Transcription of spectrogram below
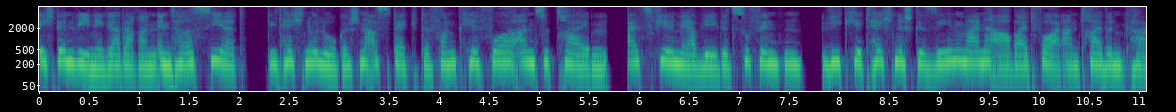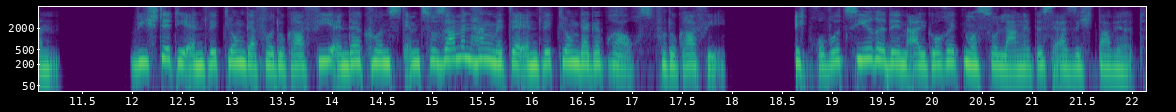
Ich bin weniger daran interessiert, die technologischen Aspekte von Key voranzutreiben, als vielmehr Wege zu finden, wie Key technisch gesehen meine Arbeit vorantreiben kann. Wie steht die Entwicklung der Fotografie in der Kunst im Zusammenhang mit der Entwicklung der Gebrauchsfotografie? Ich provoziere den Algorithmus so lange bis er sichtbar wird.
